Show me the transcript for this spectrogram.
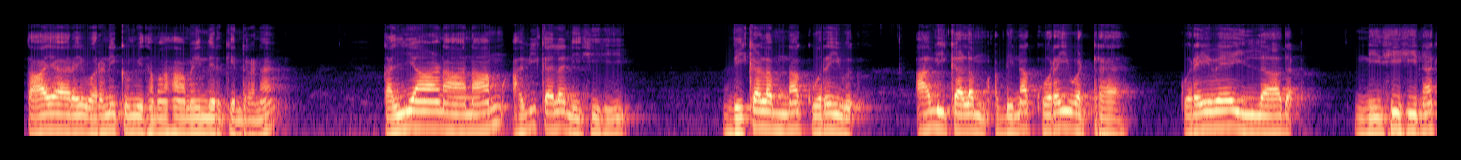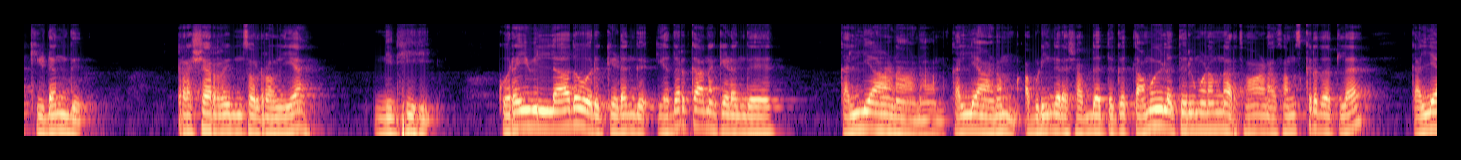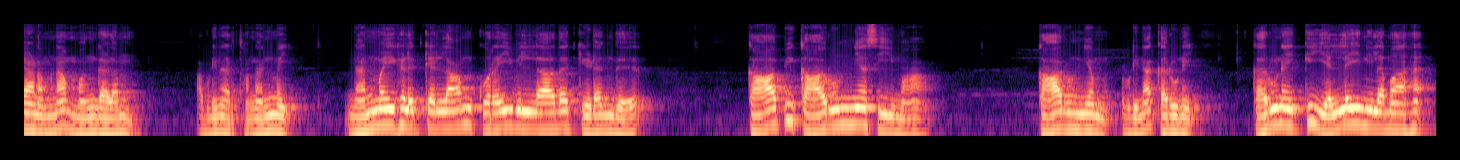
தாயாரை வர்ணிக்கும் விதமாக அமைந்திருக்கின்றன. கல்யாணானாம் அவிகல நிதி விகலம்னா குறைவு. அவிகலம் அப்படின்னா குறைவற்ற குறைவே இல்லாத நிதினா கிடங்கு. ட்ரெஷர்ன்னு சொல்கிறோம் இல்லையா? நிதிஹி. குறைவில்லாத ஒரு கிடங்கு. எதற்கான கிடங்கு? கல்யாணானாம் கல்யாணம் அப்படிங்கிற சப்தத்துக்கு தமிழில் திருமணம்னு அர்த்தம். ஆனால் சம்ஸ்கிருதத்தில் கல்யாணம்னா மங்களம் அப்படின்னு அர்த்தம். நன்மை. நன்மைகளுக்கெல்லாம் குறைவில்லாத கிடங்கு காபி காருண்ய சீமா. காருண்யம் அப்படின்னா கருணை. கருணைக்கு எல்லை நிலமாக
